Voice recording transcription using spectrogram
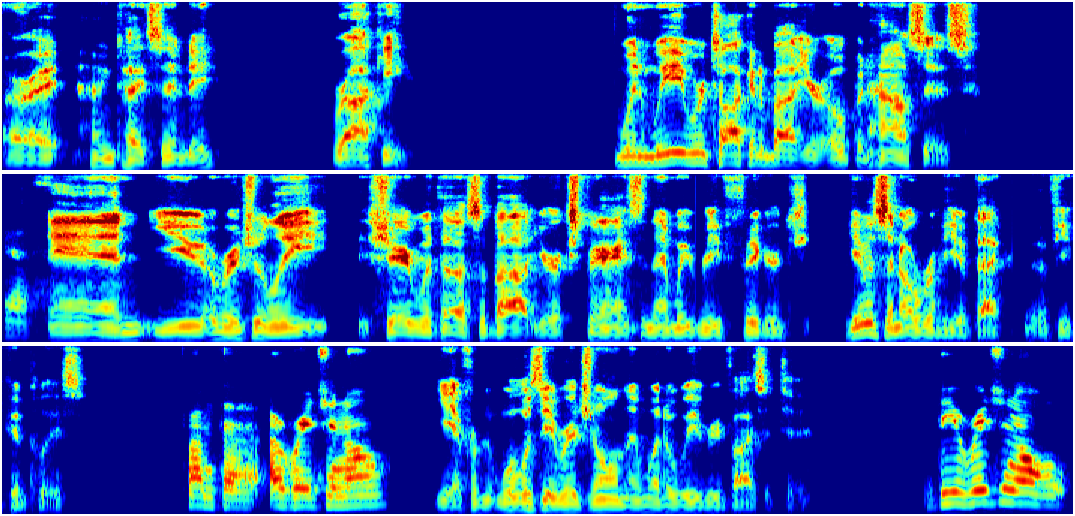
All right. Hang tight, Cindy. Rocky, when we were talking about your open houses Yes. and you originally shared with us about your experience and then we refigured, give us an overview of that, if you could, please. From the original, Yeah. From what was the original and then what do we revise it to? the original,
